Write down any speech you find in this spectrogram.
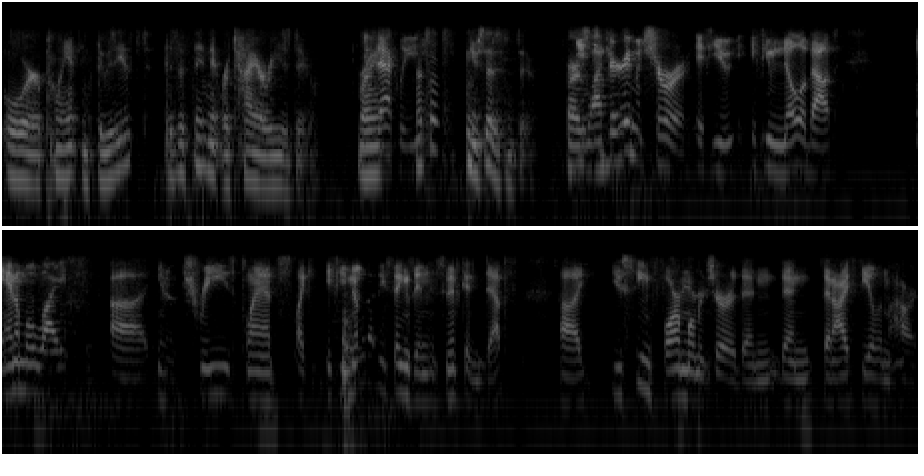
or plant enthusiast is a thing that retirees do, right? Exactly. That's what your citizens do. Bird you should be watcher. very mature if you if you know about animal life, uh, you know, trees, plants. Like if you know about these things in significant depth, uh, you seem far more mature than than than I feel in my heart.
